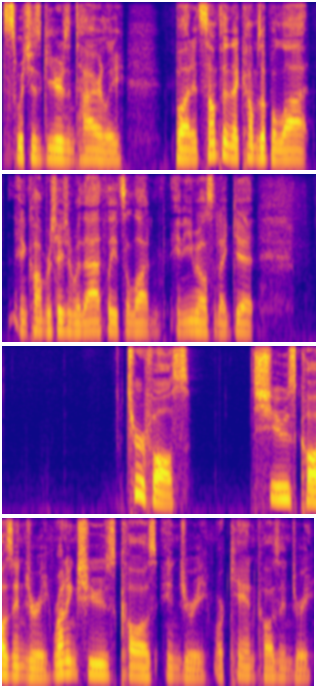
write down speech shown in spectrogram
switches gears entirely, but it's something that comes up a lot in conversation with athletes, a lot in, in emails that I get. True or false? Shoes cause injury. Running shoes cause injury or can cause injury.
